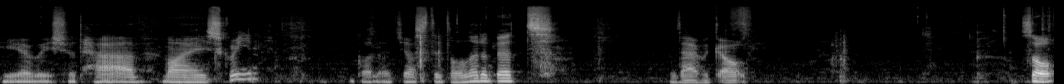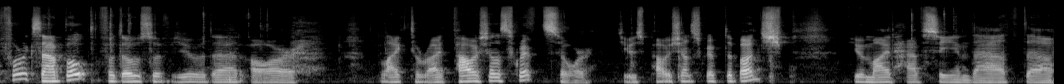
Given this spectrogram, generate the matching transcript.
Here we should have my screen. I'm gonna adjust it a little bit. There we go. So for example, for those of you that are like to write PowerShell scripts or use PowerShell script a bunch, you might have seen that uh,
